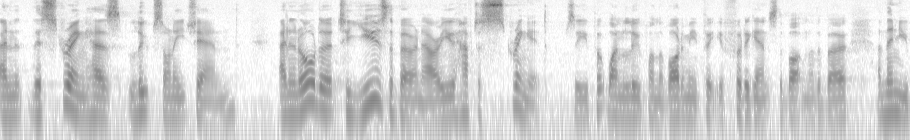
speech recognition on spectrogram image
And this string has loops on each end, and in order to use the bow and arrow, you have to string it. So you put one loop on the bottom, you put your foot against the bottom of the bow, and then you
